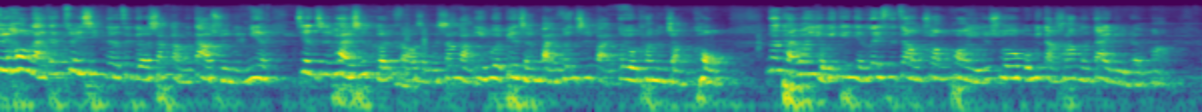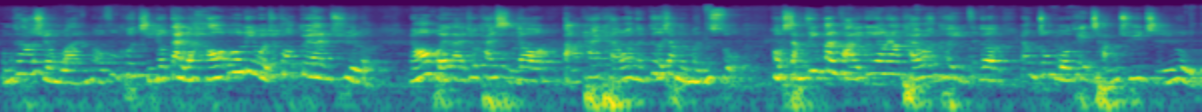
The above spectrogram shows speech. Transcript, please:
所以后来在最新的这个香港的大选里面，建制派是横扫整个香港议会，变成百分之百都由他们掌控。那台湾有一点点类似这样的状况，也就是说国民党是他们的代理人嘛。我们看到选完，哦，傅昆奇就带着好多立委就到对岸去了，然后回来就开始要打开台湾的各项的门锁。哦，想尽办法一定要让台湾可以这个让中国可以长驱直入。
